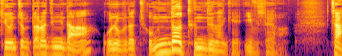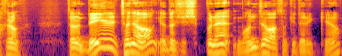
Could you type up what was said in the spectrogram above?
기온 좀 떨어집니다. 오늘보다 좀 더 든든하게 입으세요. 자 그럼 저는 내일 저녁 8시 10분에 먼저 와서 기다릴게요.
